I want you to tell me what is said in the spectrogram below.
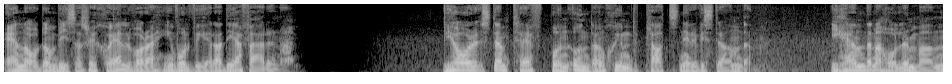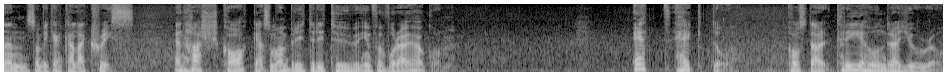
En av dem visar sig själv vara involverad i affärerna. Vi har stämt träff på en undanskymd plats nere vid stranden. I händerna håller mannen, som vi kan kalla Chris, en haschkaka som han bryter itu inför våra ögon. Ett hekto kostar 300 euro,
